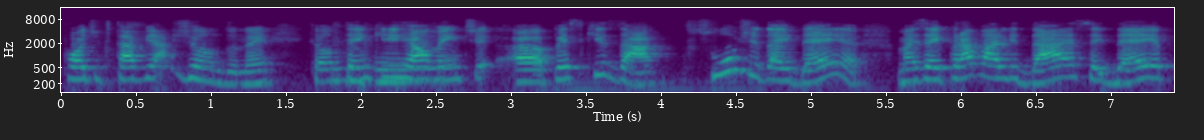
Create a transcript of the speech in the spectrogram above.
pode estar viajando, né? Então tem que uhum. realmente uh, pesquisar. Surge da ideia, mas aí para validar essa ideia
